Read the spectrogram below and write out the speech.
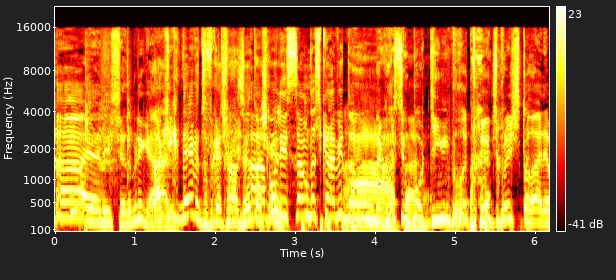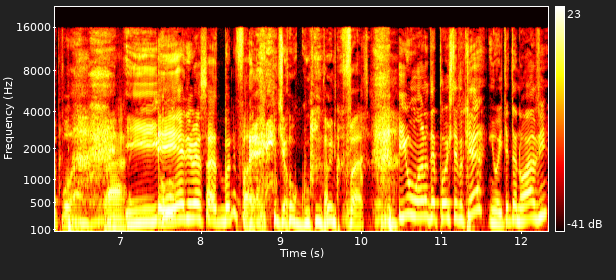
Ai, Alexandre, obrigado. O que, que Davidson fica te fazendo? A acha que- abolição da escravidão, um Ah, negócio um tá. pouquinho importante pra história, pô. Tá. E, E um- aniversário do Bonifácio. de algum Bonifácio. E um ano depois teve o quê? Em 89?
